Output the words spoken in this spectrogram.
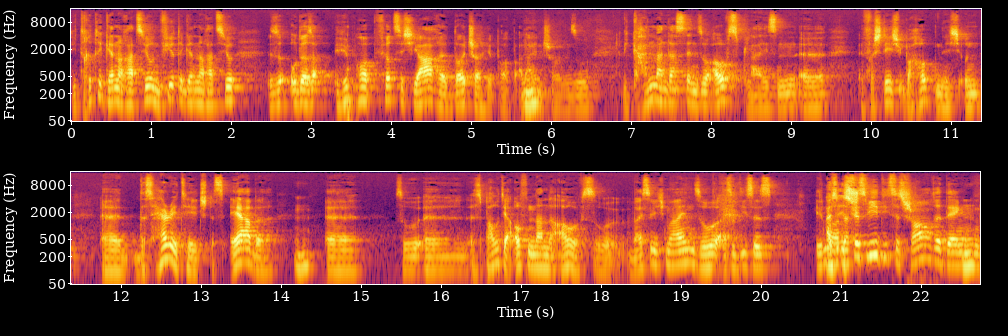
die dritte Generation, vierte Generation oder Hip-Hop 40 Jahre, deutscher Hip-Hop allein schon. So, wie kann man das denn so aufspleisen? Äh, verstehe ich überhaupt nicht. Und äh, das Heritage, das Erbe, äh, so, äh, es baut ja aufeinander auf. So, weißt du, wie ich meine? So, also dieses immer, Also das es- ist wie dieses Genre-Denken,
